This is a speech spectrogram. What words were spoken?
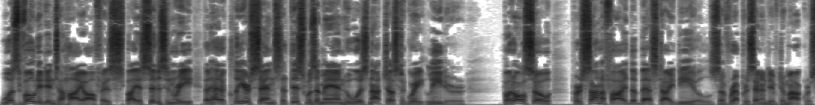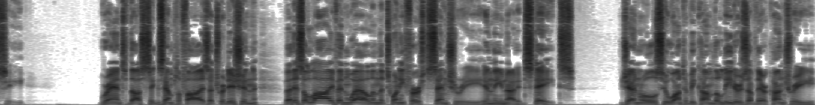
was voted into high office by a citizenry that had a clear sense that this was a man who was not just a great leader, but also personified the best ideals of representative democracy. Grant thus exemplifies a tradition that is alive and well in the 21st century in the United States. Generals who want to become the leaders of their country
